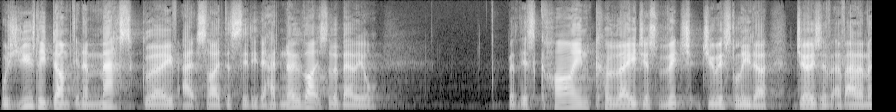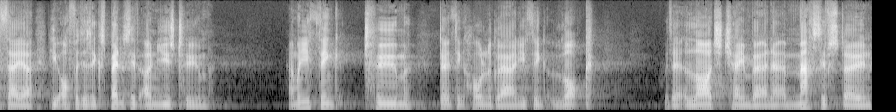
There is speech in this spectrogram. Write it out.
was usually dumped in a mass grave outside the city. They had no rights of a burial. But this kind, courageous, rich Jewish leader, Joseph of Arimathea, he offered his expensive, unused tomb. And when you think tomb, don't think hole in the ground, you think rock with a large chamber and a massive stone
